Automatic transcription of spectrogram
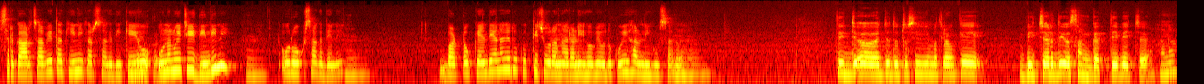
ਸਰਕਾਰ ਚਾਹਵੇ ਤਾਂ ਕੀ ਨਹੀਂ ਕਰ ਸਕਦੀ ਕਿ ਉਹ ਉਹਨਾਂ ਨੂੰ ਇਹ ਚੀਜ਼ ਦਿੰਦੀ ਨਹੀਂ। ਉਹ ਰੋਕ ਸਕਦੇ ਨੇ। ਬਟ ਉਹ ਕਹਿੰਦੇ ਆ ਨਾ ਜਦੋਂ ਕੁੱਤੀ ਚੋਰਾਂ ਨਾਲ ਰਲੀ ਹੋਵੇ ਉਦੋਂ ਕੋਈ ਹੱਲ ਨਹੀਂ ਹੋ ਸਕਦਾ। ਤੇ ਜਦੋਂ ਤੁਸੀਂ ਮਤਲਬ ਕਿ ਵਿਚਰਦੇ ਹੋ ਸੰਗਤ ਦੇ ਵਿੱਚ ਹਨਾ?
